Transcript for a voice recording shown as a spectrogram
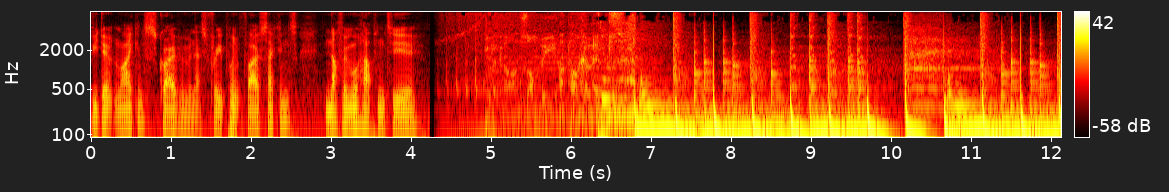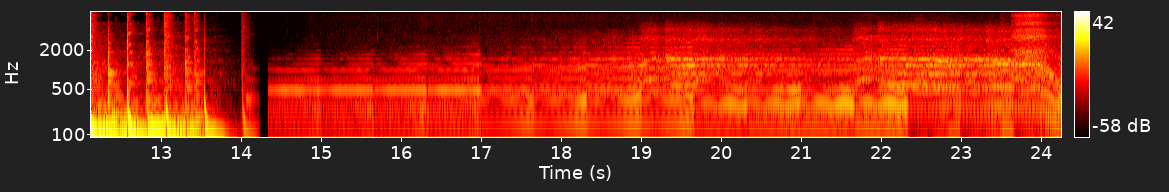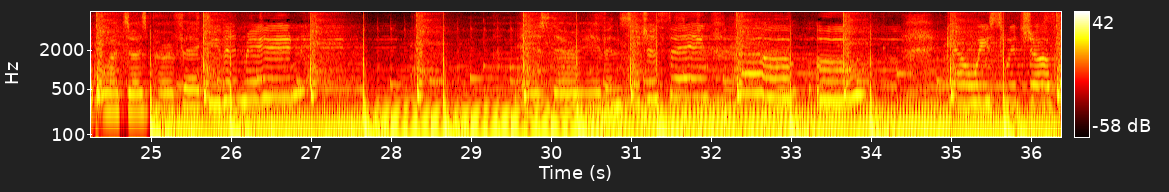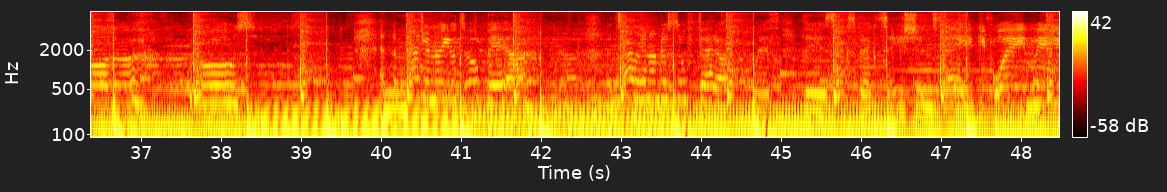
If you don't like and subscribe in the next 3.5 seconds, nothing will happen to you. Zombie apocalypse. What does perfect even mean? expectations, they keep weighing me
